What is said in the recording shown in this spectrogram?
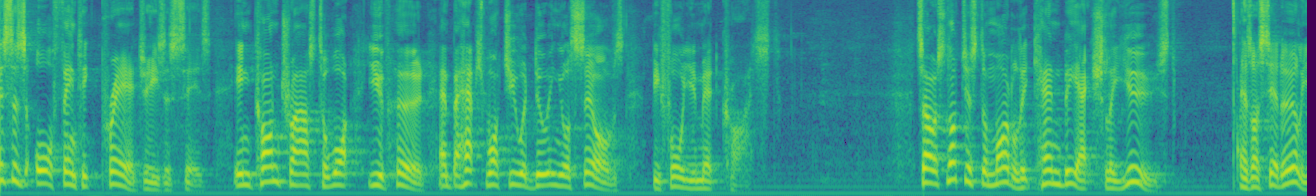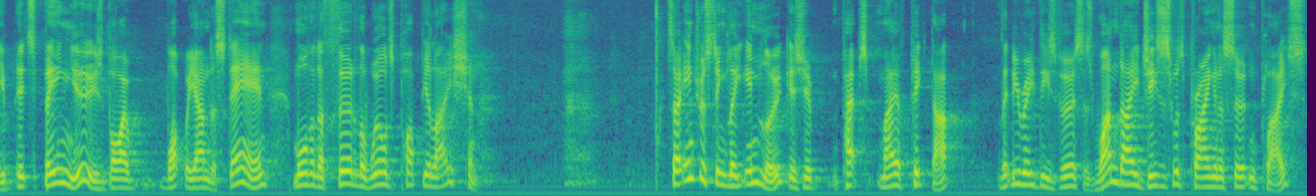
This is authentic prayer, Jesus says, in contrast to what you've heard and perhaps what you were doing yourselves before you met Christ. So it's not just a model, it can be actually used. As I said earlier, it's being used by what we understand more than a third of the world's population. So, interestingly, in Luke, as you perhaps may have picked up, let me read these verses. One day Jesus was praying in a certain place.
